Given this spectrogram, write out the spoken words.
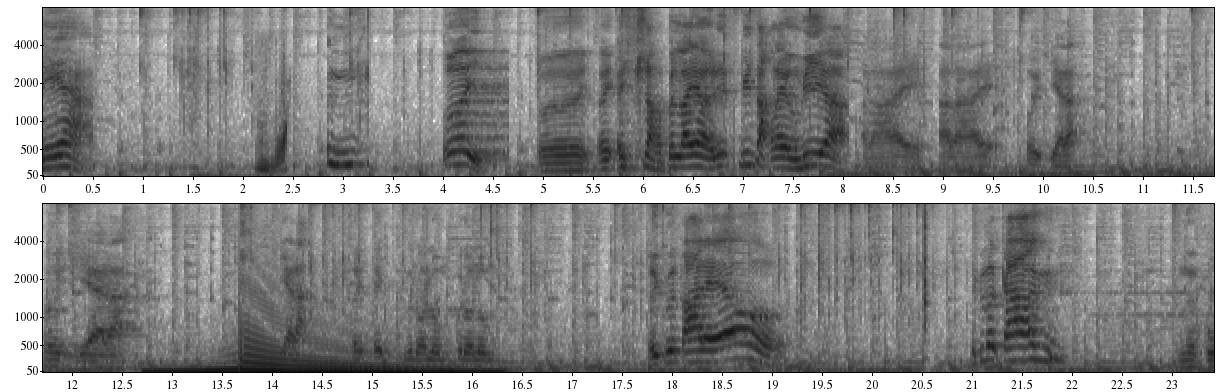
เลยอะเฮ้ยเฮ้ยเฮ้ยไอ้สักเป็นไรอะนี่พี่สักอะไรของพี่อะอะไรอะไรเฮ้ยแย่ละ ฮ้ยแย่ละแย่ละ เฮ้ยเฮ้ยกูโดนลุมกูโดนลุม เฮ้ยกูตายแล้วเฮ้ยกูตะกลางเงือกกู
